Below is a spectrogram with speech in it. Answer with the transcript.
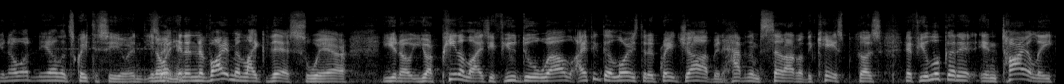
You know what, Neil? It's great to see you. And you know Same what? In an environment like this, where you know you're penalized if you do well, I think the lawyers did a great job in having them set out of the case. Because if you look at it entirely,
